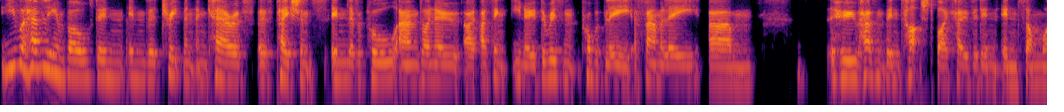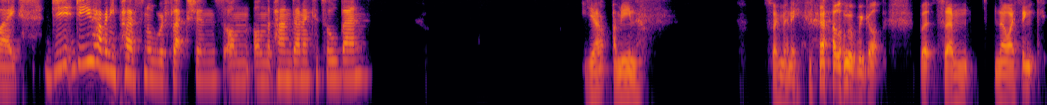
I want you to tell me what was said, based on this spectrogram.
You were heavily involved in in the treatment and care of of patients in Liverpool, and I know I, I think you know there isn't probably a family um, who hasn't been touched by COVID in in some way. Do do you have any personal reflections on on the pandemic at all, Ben? Yeah, I mean, so many. How long have we got? But um, no, I think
